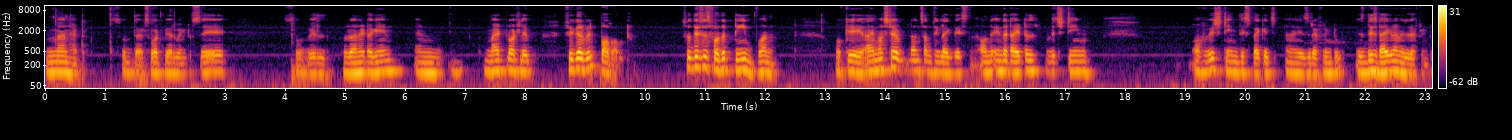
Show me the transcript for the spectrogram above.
Manhattan. So that's what we are going to say. So we'll run it again and matplotlib figure will pop out. So this is for the team one. Okay, I must have done something like this on the in the title which team of which team this package uh, is referring to is this diagram is referring to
